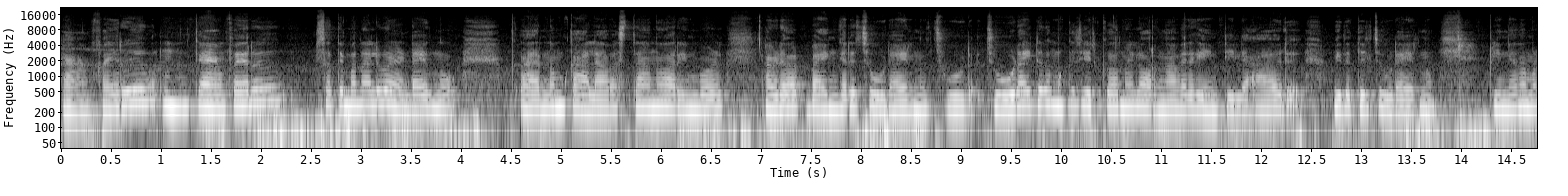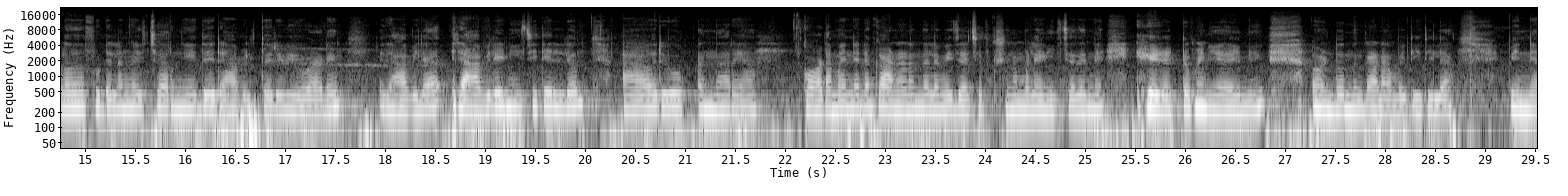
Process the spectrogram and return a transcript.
ക്യാമ്പ് ഫയർ ക്യാമ്പ് ഫയർ സത്യം പറഞ്ഞാൽ വേണ്ടായിരുന്നു. കാരണം കാലാവസ്ഥ എന്ന് പറയുമ്പോൾ അവിടെ ഭയങ്കര ചൂടായിരുന്നു. ചൂട് ചൂടായിട്ട് നമുക്ക് ശരിക്കും പറഞ്ഞാൽ ഉറങ്ങാൻ വരെ കഴിഞ്ഞിട്ടില്ല. ആ ഒരു വിധത്തിൽ ചൂടായിരുന്നു. പിന്നെ നമ്മൾ ഫുഡെല്ലാം കഴിച്ച് ഉറങ്ങിയത് രാവിലത്തെ ഒരു വ്യൂ ആണ്. രാവിലെ രാവിലെ എണീച്ചിട്ടെല്ലാം ആ ഒരു എന്താ പറയുക കോടമഞ്ഞെല്ലാം കാണണം എന്നെല്ലാം വിചാരിച്ചു. പക്ഷെ നമ്മൾ എണീച്ചത് തന്നെ ഏഴെട്ട് മണിയായിന്. അതുകൊണ്ടൊന്നും കാണാൻ പറ്റിയിട്ടില്ല. പിന്നെ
